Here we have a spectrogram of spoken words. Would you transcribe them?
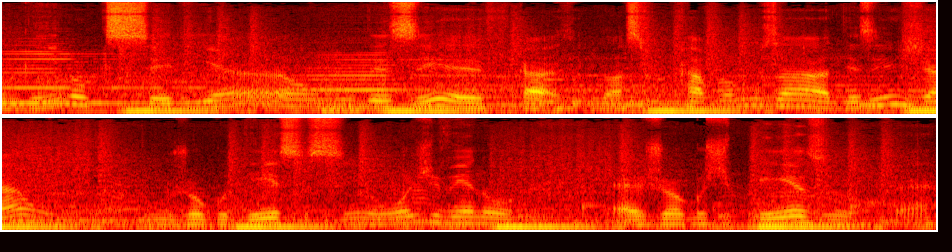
no Linux, seria um desejo. Nós ficávamos a desejar um, um jogo desse, assim. Hoje, vendo é, jogos de peso, né,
